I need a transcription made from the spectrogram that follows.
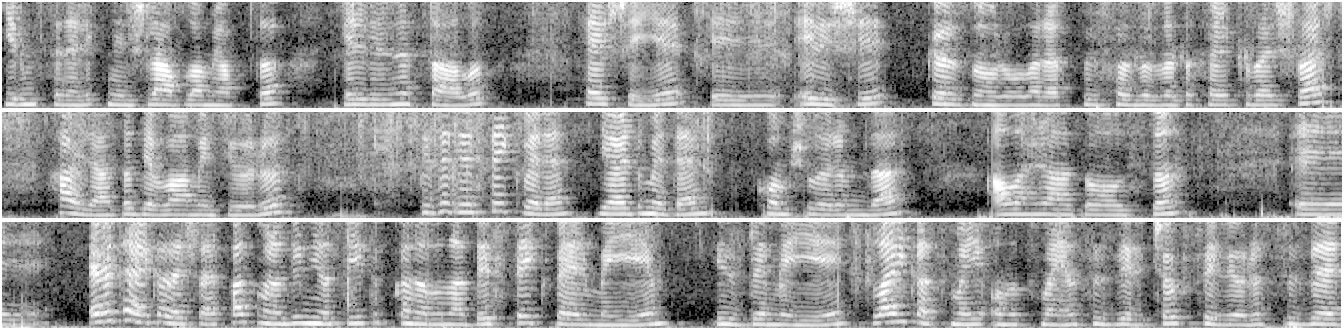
20 senelik Necla ablam yaptı. Ellerine sağlık. Her şeyi e, el işi göz nuru olarak biz hazırladık arkadaşlar. Hala da devam ediyoruz. Bize destek veren, yardım eden komşularımdan Allah razı olsun. Ee, evet arkadaşlar Fatma'nın Dünyası YouTube kanalına destek vermeyi, izlemeyi, like atmayı unutmayın. Sizleri çok seviyoruz. Sizler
